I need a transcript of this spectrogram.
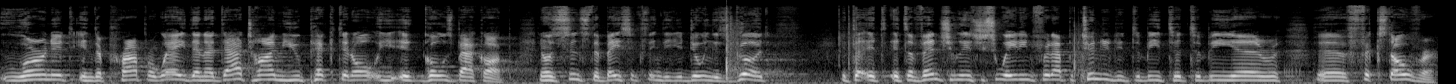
learn it in the proper way, then at that time you picked it all, it goes back up. You know, since the basic thing that you're doing is good, it, it, it eventually is just waiting for an opportunity to be to, to be uh, uh, fixed over.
